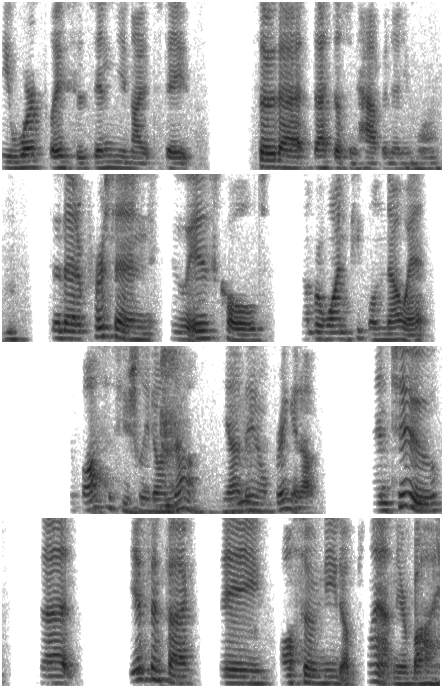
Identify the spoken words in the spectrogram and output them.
the workplaces in the United States so that that doesn't happen anymore. Mm-hmm. So that a person who is cold, number one, people know it. The bosses usually don't know. Yeah, they don't bring it up. And two, that if in fact they also need a plant nearby,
